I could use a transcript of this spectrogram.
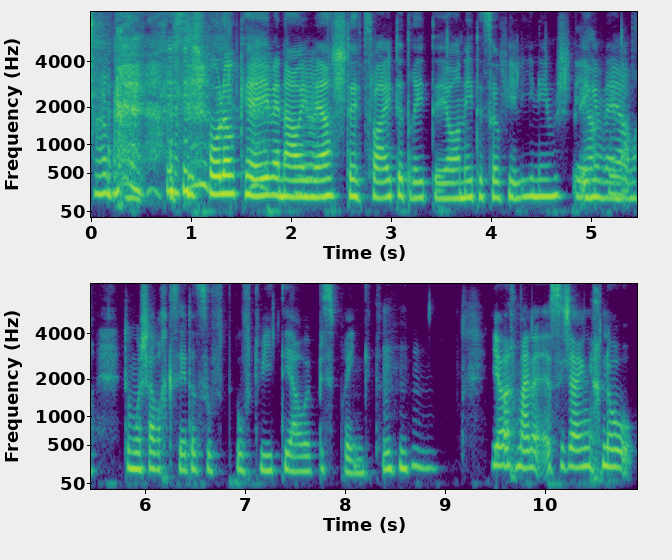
Okay. es ist voll okay, wenn auch ja. im ersten, zweiten, dritten Jahr nicht so viel einnimmst. Ja, irgendwann. Ja. Aber du musst einfach sehen, dass es auf, auf die Weite auch etwas bringt. Mhm. mhm. Ja, ich meine, es ist eigentlich noch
